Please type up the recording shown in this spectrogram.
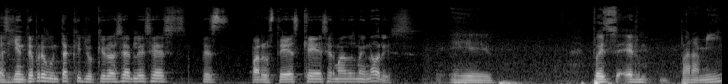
La siguiente pregunta que yo quiero hacerles es, pues, para ustedes, ¿qué es Hermanos Menores? Eh, pues para mí,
